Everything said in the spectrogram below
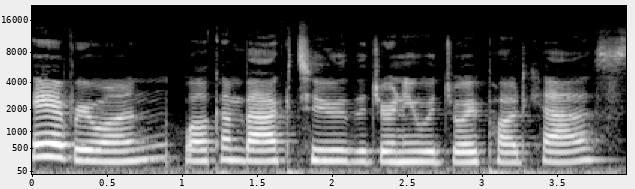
Hey everyone, welcome back to the Journey with Joy podcast.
